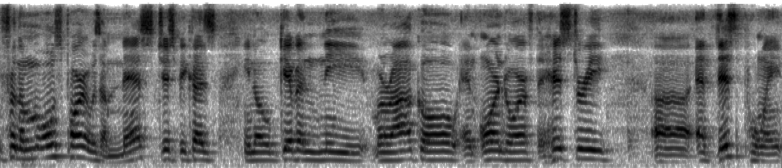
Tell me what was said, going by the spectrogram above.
for the most part, it was a miss, just because, you know, given the Muraco and Orndorff, the history uh, at this point,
